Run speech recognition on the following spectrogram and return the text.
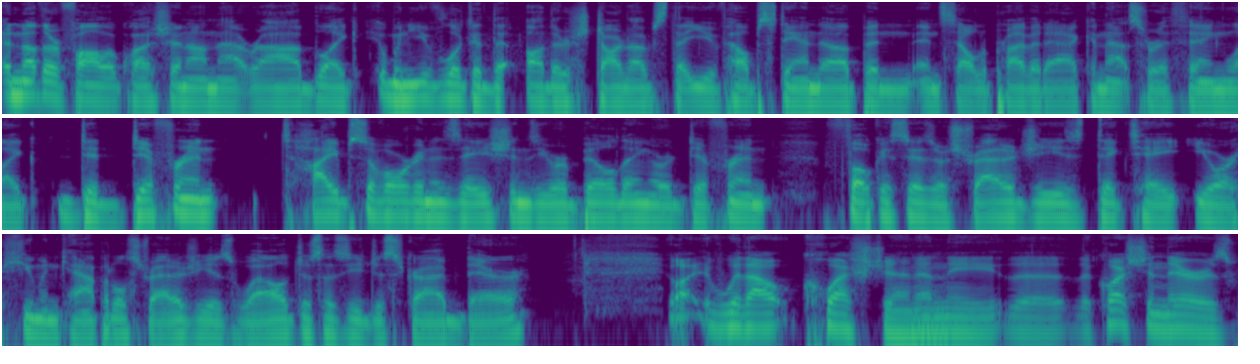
another follow up question on that, Rob. Like when you've looked at the other startups that you've helped stand up and, and sell to private act and that sort of thing, like did different types of organizations you were building or different focuses or strategies dictate your human capital strategy as well, just as you described there? Without question. And the, the, the question there is,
